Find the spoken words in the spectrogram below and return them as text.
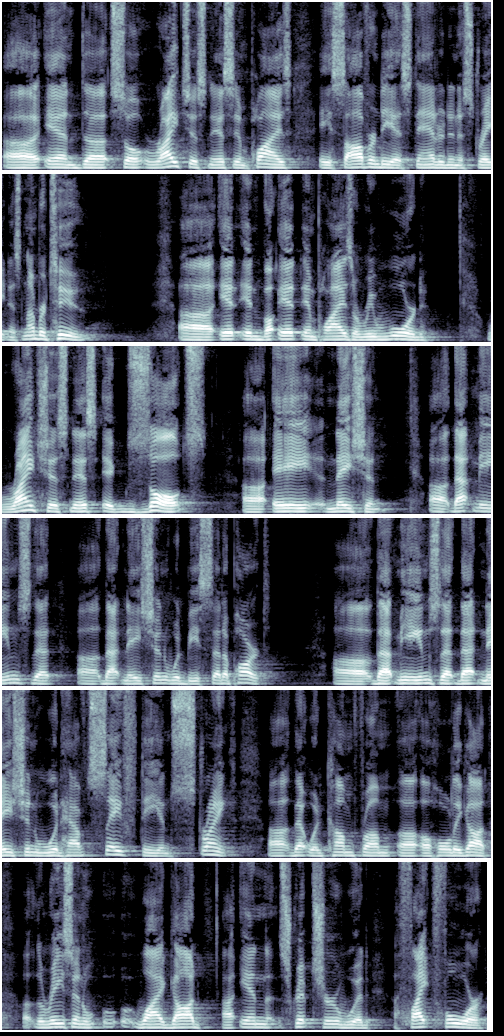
and so righteousness implies a sovereignty, a standard, and a straightness. Number two, it, it implies a reward. Righteousness exalts uh, a nation. Uh, that means that uh, that nation would be set apart. Uh, that means that that nation would have safety and strength. Uh, that would come from uh, a holy God. the reason why God in Scripture would fight for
